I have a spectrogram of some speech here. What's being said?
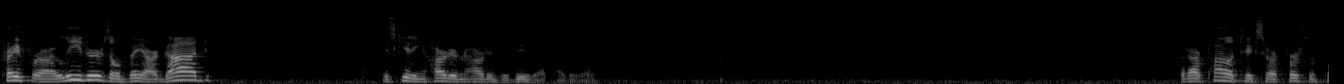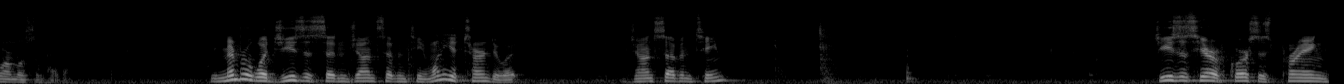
pray for our leaders, obey our God. It's getting harder and harder to do that, by the way. But our politics are first and foremost in heaven. Remember what Jesus said in John 17. Why don't you turn to it? John 17. Jesus here, of course, is praying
